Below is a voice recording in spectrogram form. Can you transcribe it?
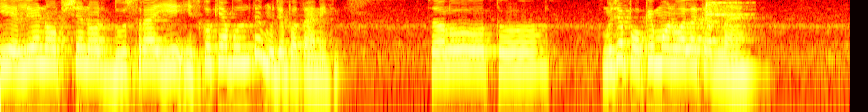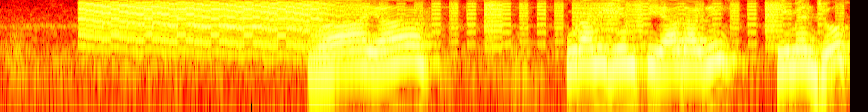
ये एलियन ऑप्शन, और दूसरा ये, इसको क्या बोलते हैं? मुझे पता नहीं। चलो तो मुझे पॉकीमोन वाला करना है। वाह यार। पुरानी गेम्स की याद आ गई। टीम एंड जो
